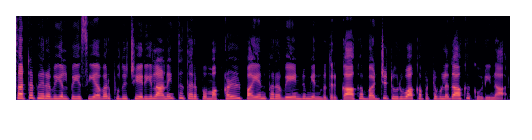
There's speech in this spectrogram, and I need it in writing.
சட்டப்பேரவையில் பேசிய அவர் புதுச்சேரியில் அனைத்து தரப்பு மக்கள் பயன்பெற வேண்டும் என்பதற்காக பட்ஜெட் உருவாக்கப்பட்டுள்ளதாக கூறினார்.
